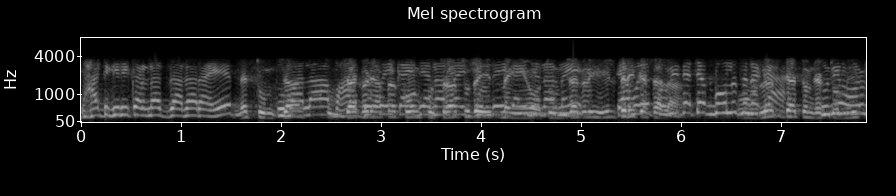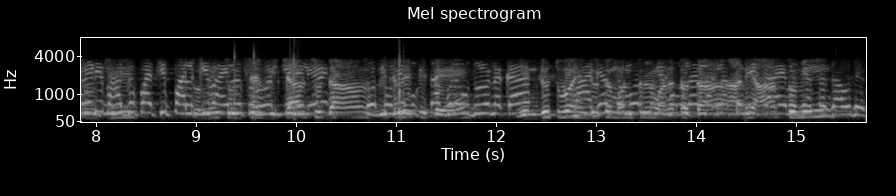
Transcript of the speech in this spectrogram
भाटगिरी करण्यात जाणार आहेत नाही, तुमच्या- तुम्हाला तुमच्याकडे भाजपही काही कोण देणार कुत्रा नाही, सुद्धा येत शिंदेही नाही काही हो. देणार नाही. तुमच्याकडे येईल तरी त्यामुळे कशाला? तुम्ही त्याच्यात बोलूच उलट नका काय तुमच्या- तुम्ही तुम्ही ऑलरेडी तुमची- भाजपाची पालखी तुम्ही तुमचे सुरुवात विचार. सुद्धा विकले तिथे. उधळू नका हिंदुत्व हिंदुत्व म्हणून माझ्यासमोर तुम्ही म्हणत बोलायला होता लागला आणि तर आज काय तुम्ही म्हणजे आता जाऊ देत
